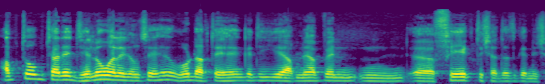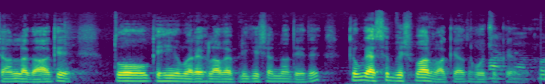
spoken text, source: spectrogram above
اب تو بیچارے جیلوں والے جو سے ہیں وہ ڈرتے ہیں کہ جی یہ اپنے آپ پہ فیک تشدد کے نشان لگا کے تو کہیں ہمارے خلاف اپلیکیشن نہ دے دیں کیونکہ ایسے بے شمار واقعات ہو چکے ہیں۔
